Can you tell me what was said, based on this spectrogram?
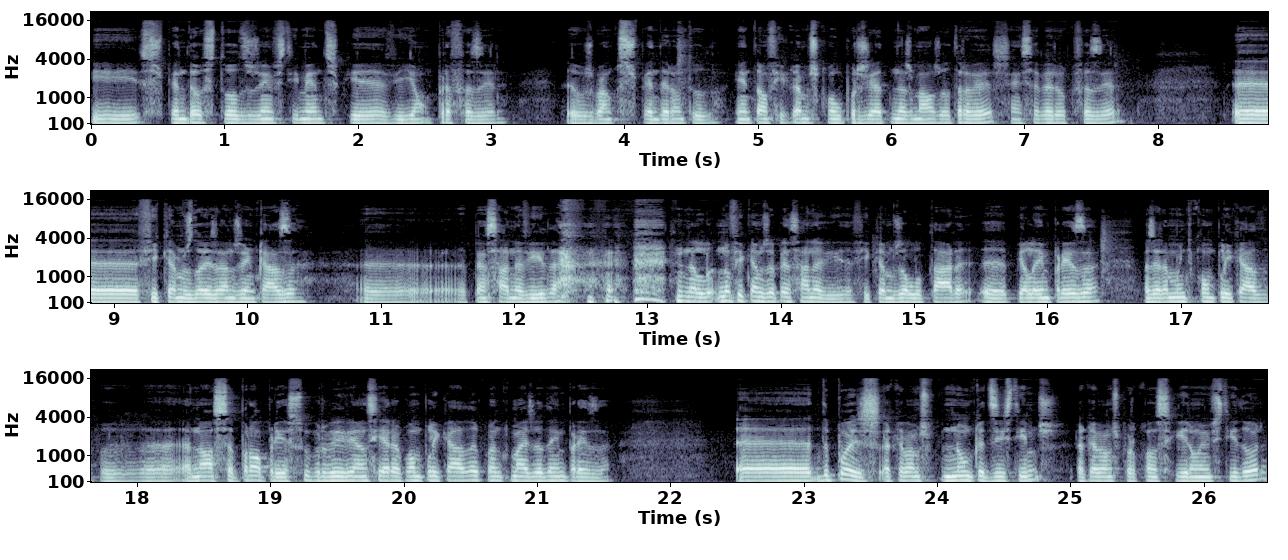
e suspendeu-se todos os investimentos que haviam para fazer. Os bancos suspenderam tudo. Então ficamos com o projeto nas mãos outra vez, sem saber o que fazer. Uh, ficamos dois anos em casa uh, a pensar na vida. não ficamos a pensar na vida, ficamos a lutar uh, pela empresa, mas era muito complicado. a nossa própria sobrevivência era complicada, quanto mais a da empresa. Uh, depois acabamos, nunca desistimos, acabamos por conseguir um investidor.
